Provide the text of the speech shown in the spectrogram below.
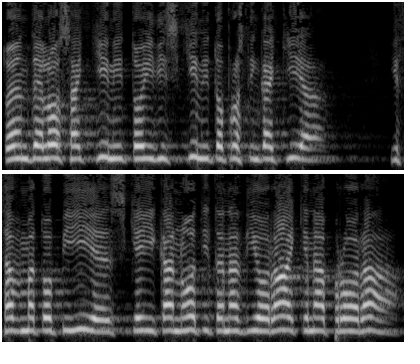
το εντελώς ακίνητο ή δυσκίνητο προς την κακία, οι θαυματοποιίες και η ικανότητα να διορά και να προωρά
